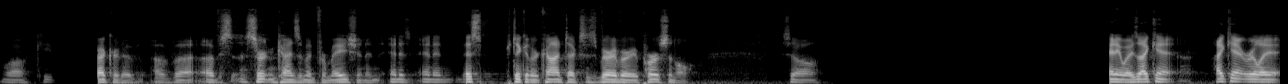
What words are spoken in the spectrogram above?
well keep record of of, uh, of certain kinds of information, and and, and in this particular context, is very very personal. So, anyways, I can't I can't really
